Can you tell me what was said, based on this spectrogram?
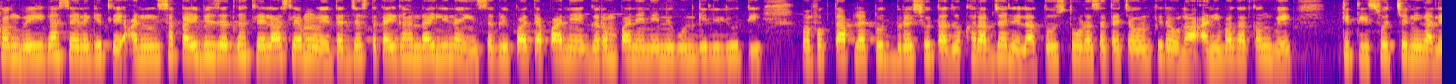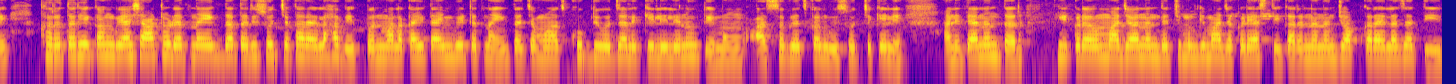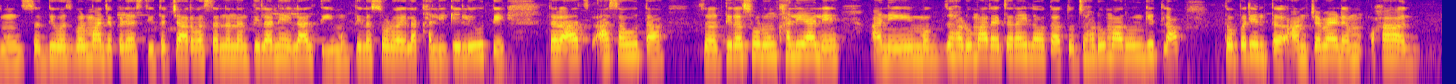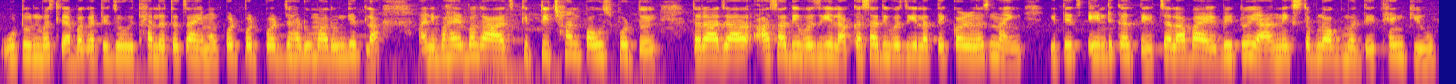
कंगवेही घासायला घेतले. आणि सकाळी भिजत घातलेला असल्यामुळे त्यात जास्त काही घाण राहिली नाही. सगळी पा त्या पाण्या गरम पाण्याने निघून गेलेली होती. मग फक्त आपला टूथब्रश होता जो खराब झालेला तोच थोडासा त्याच्यावरून फिरवला. आणि बघा कंगवे किती स्वच्छ निघाले. खरं तर हे कंगवे अशा आठवड्यातनं एकदा तरी स्वच्छ करायला हवेत पण मला काही टाईम भेटत नाही. त्याच्यामुळं आज खूप दिवस झाले केलेले नव्हते. मग आज सगळेच कंगवे स्वच्छ केले. आणि त्यानंतर इकडं माझ्या नंद्याची मुलगी माझ्याकडे असते कारण ननंद जॉब करायला जाते. मग स दिवसभर माझ्याकडे असते. तर चार वाजता ननंद तिला न्यायला आलती. मग तिला सोडवायला खाली गेले होते. तर आज असा होता. तिला सोडून खाली आले आणि मग झाडू मारायचा राहिला होता. तो झाडू मारून घेतला. तोपर्यंत आमच्या मॅडम हा उठून बसल्या बघा ते जोळीत हालतच आहे. मग पटपट पट झाडू मारून घेतला. आणि बाहेर बघा आज किती छान पाऊस पडतो आहे तर आज असा दिवस गेला कसा दिवस गेला ते कळलंच नाही. इथेच एंड करते. चला बाय भेटूया नेक्स्ट ब्लॉगमध्ये थँक्यू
